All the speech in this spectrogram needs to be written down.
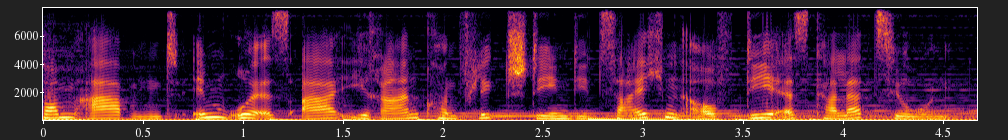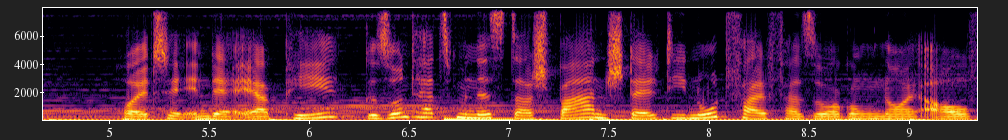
vom Abend. Im USA-Iran-Konflikt stehen die Zeichen auf Deeskalation. Heute in der RP, Gesundheitsminister Spahn stellt die Notfallversorgung neu auf.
